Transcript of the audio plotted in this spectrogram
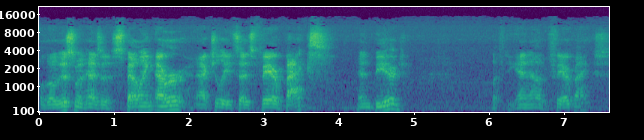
Although this one has a spelling error, actually it says Fairbacks and Beard. Left the N out of Fairbanks.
